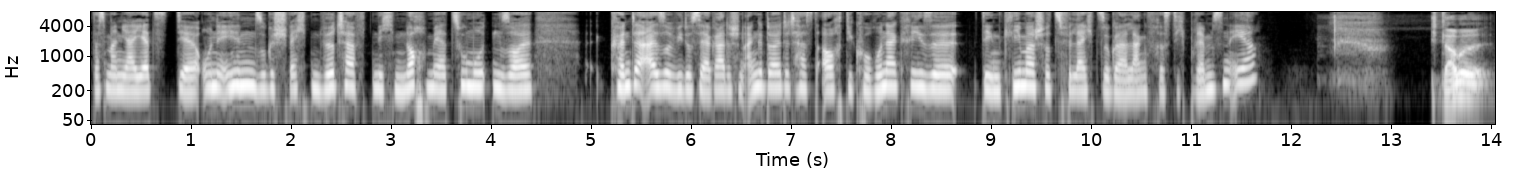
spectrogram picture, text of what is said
dass man ja jetzt der ohnehin so geschwächten Wirtschaft nicht noch mehr zumuten soll. Könnte also, wie du es ja gerade schon angedeutet hast, auch die Corona-Krise den Klimaschutz vielleicht sogar langfristig bremsen eher? Ich glaube,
